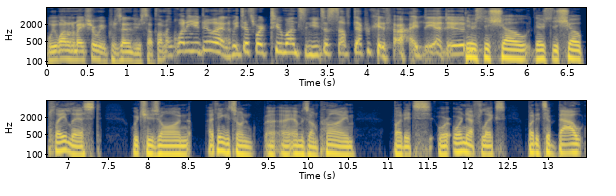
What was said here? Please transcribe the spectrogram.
we wanted to make sure we presented you something. I'm like, what are you doing? We just worked two months and you just self-deprecated our idea, dude. There's the show. There's the show playlist, which is on. I think it's on uh, Amazon Prime, but it's or, or Netflix. But it's about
